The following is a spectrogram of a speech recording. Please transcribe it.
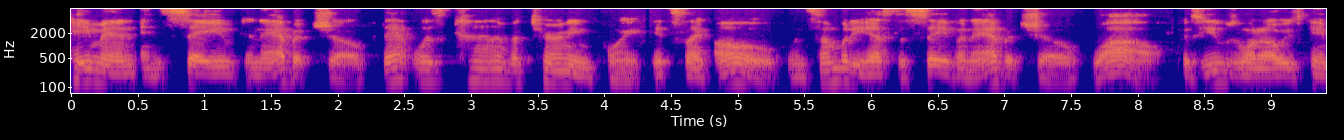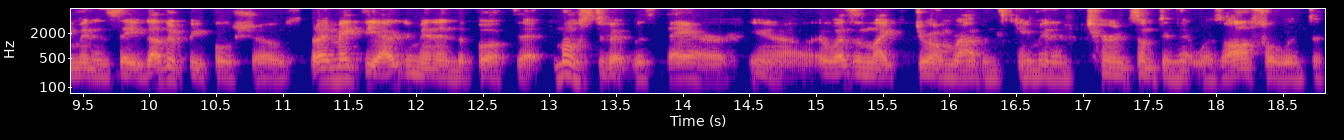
came in and saved an Abbott show. That was kind of a turning point. It's like, oh, when somebody has to save an Abbott show, wow. Because he was the one who always came in and saved other people's shows. But I make the argument in the book that most of it was there. You know, it wasn't like Jerome Robbins came in and turned something that was awful into,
